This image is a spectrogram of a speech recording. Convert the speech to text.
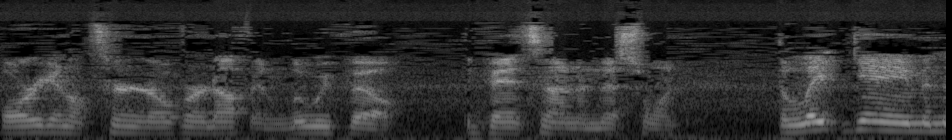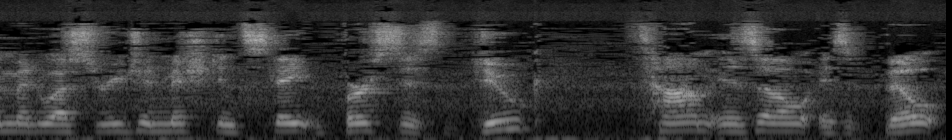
Oregon will turn it over enough, and Louisville advancing on in this one. The late game in the Midwest region, Michigan State versus Duke. Tom Izzo is built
